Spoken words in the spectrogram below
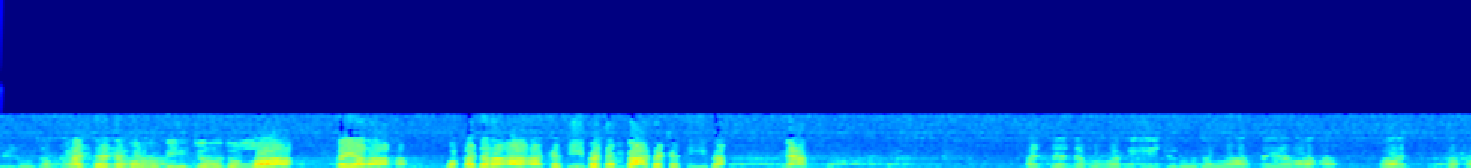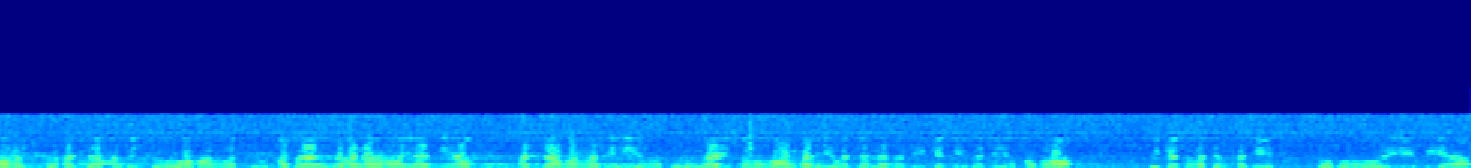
جنود الله. حتى تمر به جنود الله فيراها وقد رآها كتيبة بعد كتيبة نعم. حتى تمر به جنود الله فيراها. قال فخرجت حتى حبسته ومرت القبائل على راياتها حتى مر به رسول الله صلى الله عليه وسلم في كتيبته الخضراء بكثرة الحديد وظهوره فيها.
